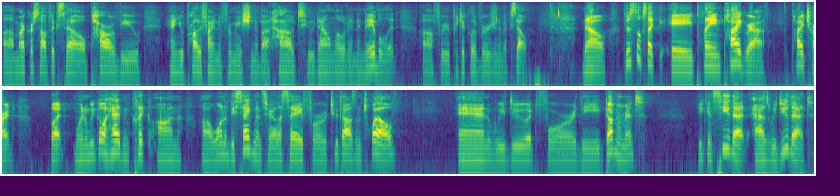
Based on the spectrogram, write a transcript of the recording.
uh, Microsoft Excel, Power View, and you'll probably find information about how to download and enable it uh, for your particular version of Excel. Now, this looks like a plain pie graph, pie chart, but when we go ahead and click on uh, one of these segments here, let's say for 2012, and we do it for the government, you can see that as we do that,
